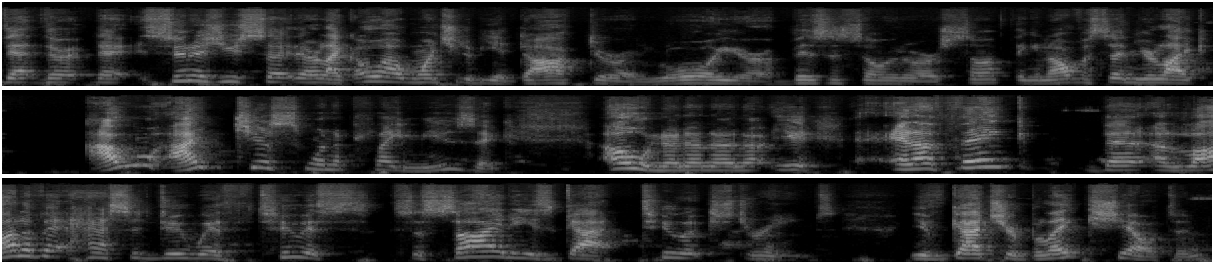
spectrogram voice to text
that they're that as soon as you say they're like oh i want you to be a doctor a lawyer a business owner or something and all of a sudden you're like i want i just want to play music. Oh no no no no and i think that a lot of it has to do with too is society's got two extremes. You've got your blake shelton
